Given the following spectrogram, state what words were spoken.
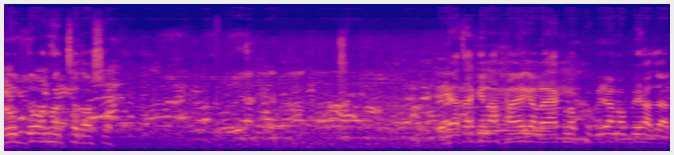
দুধ দোহন হচ্ছে দর্শক। বেচা কেনা হয়ে গেল এক লক্ষ বিরানব্বই হাজার।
